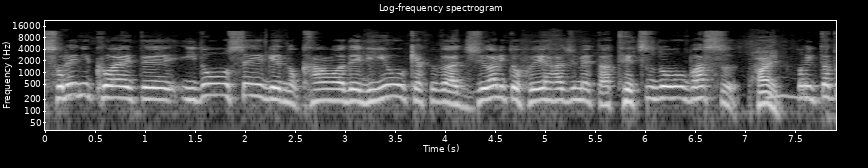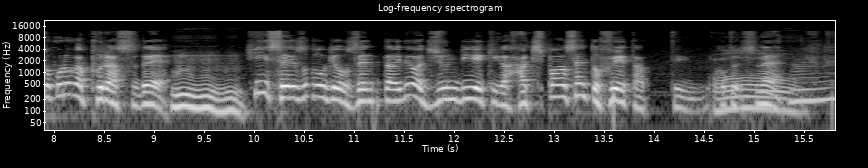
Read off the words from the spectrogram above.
それに加えて移動制限の緩和で利用客がじわりと増え始めた鉄道、バス、はい、といったところがプラスで、うんうんうん、非製造業全体では純利益が8%増えたっていうことですね。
